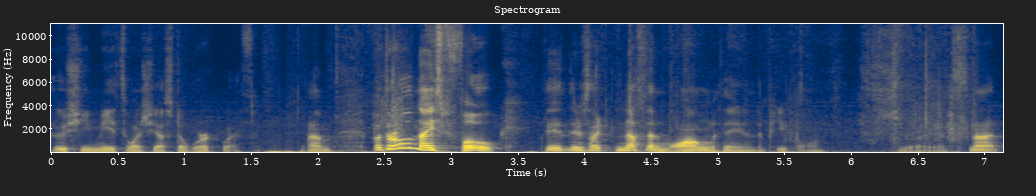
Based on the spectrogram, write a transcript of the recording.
who she meets and what she has to work with um, but they're all nice folk There- there's like nothing wrong with any of the people really it's not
